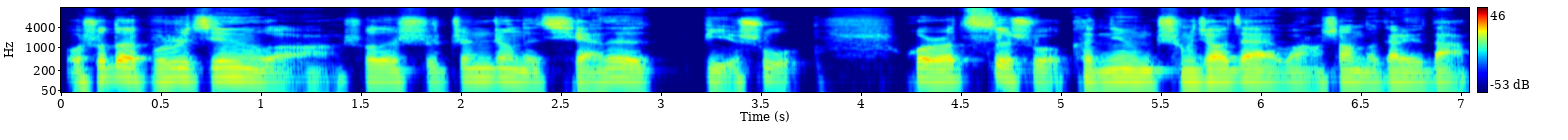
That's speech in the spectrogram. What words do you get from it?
我说的不是金额啊，说的是真正的钱的笔数或者说次数，肯定成交在网上的概率大。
